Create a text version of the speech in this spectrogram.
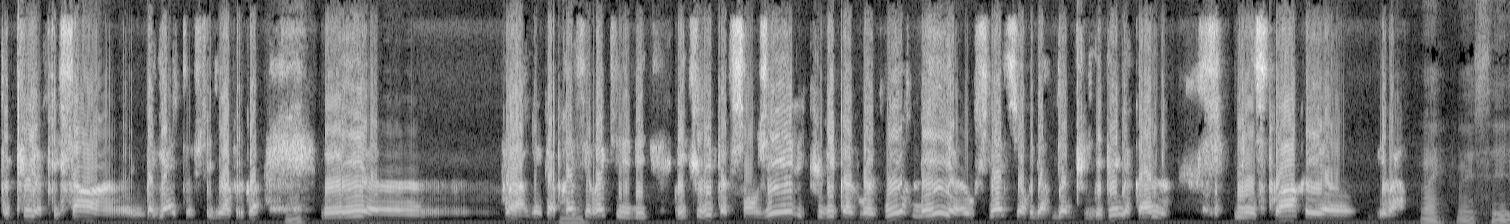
peut plus appeler ça une baguette, je te dis un peu quoi. Mais euh, voilà, donc après, c'est vrai que les, les, cuvées peuvent changer, les cuvées peuvent revenir, mais euh, au final, si on regarde bien depuis le début, il y a quand même une histoire et, et voilà. Ouais, ouais c'est.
